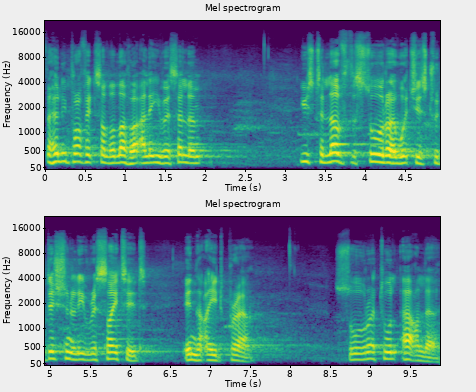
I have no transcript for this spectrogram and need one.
The Holy Prophet ﷺ used to love the surah which is traditionally recited in the Eid prayer. Suratul A'la.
